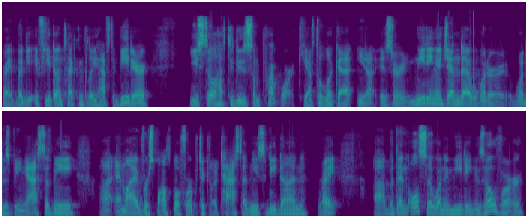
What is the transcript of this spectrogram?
right but if you don't technically have to be there you still have to do some prep work. You have to look at you know is there a meeting agenda? What are what is being asked of me? Uh, am i responsible for a particular task that needs to be done? Right? Uh, but then also when a meeting is over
